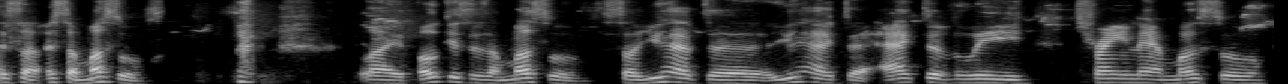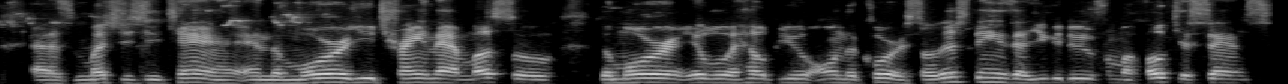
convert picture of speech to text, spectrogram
it's a, it's a muscle. like focus is a muscle, so you have to, you have to actively train that muscle as much as you can, and the more you train that muscle, the more it will help you on the court. So there's things that you could do from a focus sense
